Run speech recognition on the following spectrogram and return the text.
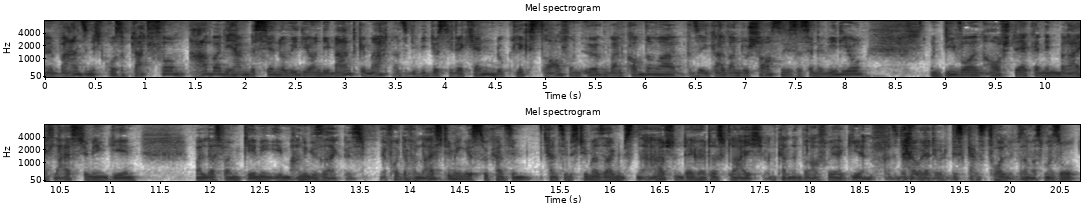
wahnsinnig große Plattform, aber die haben bisher nur Video on Demand gemacht, also die Videos, die wir kennen. Du klickst drauf und irgendwann kommt nochmal, also egal wann du schaust, du siehst dasselbe Video. Und die wollen auch stärker in den Bereich Livestreaming gehen, weil das beim Gaming eben angesagt ist. Der Vorteil von Livestreaming ist, du kannst dem, kannst dem Streamer sagen, du bist ein Arsch und der hört das gleich und kann dann darauf reagieren. Also, oder du bist ganz toll, sagen wir es mal so.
